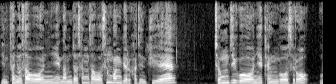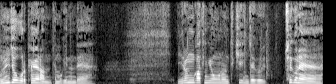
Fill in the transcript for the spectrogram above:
인턴 여사원이 남자 상사와 성관계를 가진 뒤에 정직원이 된 것으로 은유적으로 표현한 대목이 있는데, 이런 것 같은 경우는 특히 이제 그, 최근에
